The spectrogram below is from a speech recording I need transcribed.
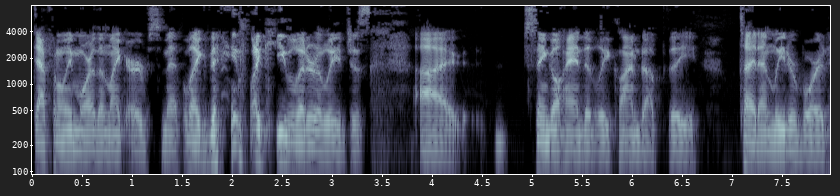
definitely more than like Irv Smith. Like they, like he literally just uh, single handedly climbed up the tight end leaderboard.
